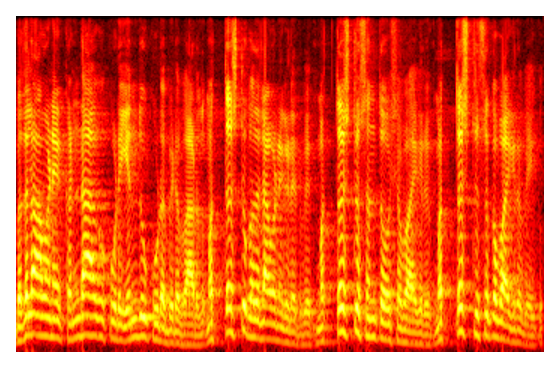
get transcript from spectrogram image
ಬದಲಾವಣೆ ಕಂಡಾಗ ಕೂಡ ಎಂದೂ ಕೂಡ ಬಿಡಬಾರದು. ಮತ್ತಷ್ಟು ಬದಲಾವಣೆಗಳಿರಬೇಕು. ಮತ್ತಷ್ಟು ಸಂತೋಷವಾಗಿರಬೇಕು. ಮತ್ತಷ್ಟು ಸುಖವಾಗಿರಬೇಕು.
